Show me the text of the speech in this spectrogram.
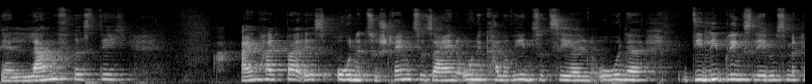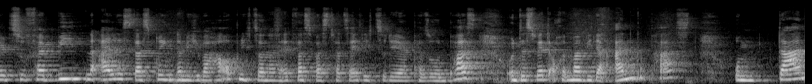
der langfristig einhaltbar ist, ohne zu streng zu sein, ohne Kalorien zu zählen, ohne die Lieblingslebensmittel zu verbieten. Alles das bringt nämlich überhaupt nichts, sondern etwas, was tatsächlich zu der Person passt. Und das wird auch immer wieder angepasst um dann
